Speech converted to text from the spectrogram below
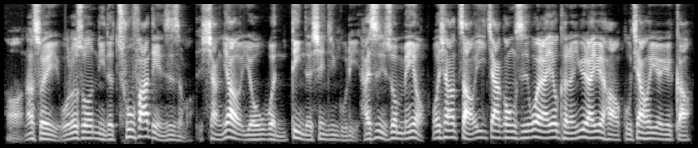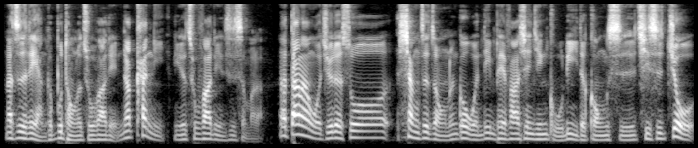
哦，那所以我都说，你的出发点是什么？想要有稳定的现金股利，还是你说没有？我想要找一家公司，未来有可能越来越好，股价会越来越。高，那这是两个不同的出发点，那看你你的出发点是什么了。那当然，我觉得说像这种能够稳定配发现金股利的公司，其实就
